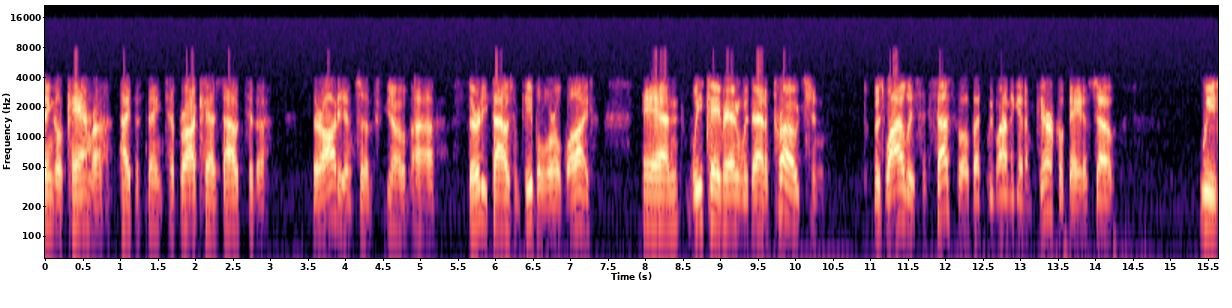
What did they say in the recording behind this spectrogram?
single camera type of thing, to broadcast out to the their audience of you know uh, 30,000 people worldwide. And we came in with that approach and was wildly successful, but we wanted to get empirical data. So we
